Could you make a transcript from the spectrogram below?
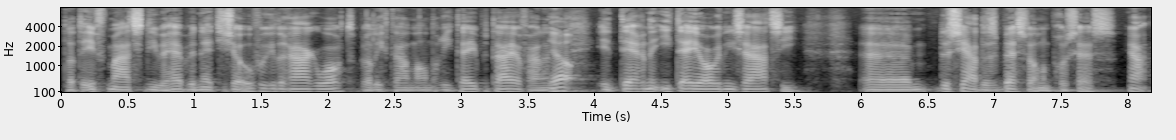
Dat de informatie die we hebben netjes overgedragen wordt, wellicht aan een andere IT-partij of aan een Ja. interne IT-organisatie. Ehm, dus ja, dat is best wel een proces. Ja,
